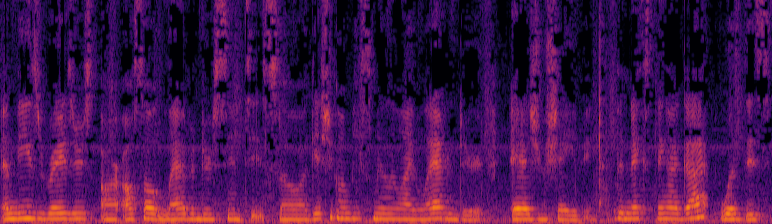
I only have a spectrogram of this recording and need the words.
And these razors are also lavender scented. So I guess you're gonna be smelling like lavender as you shave it. The next thing I got was this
